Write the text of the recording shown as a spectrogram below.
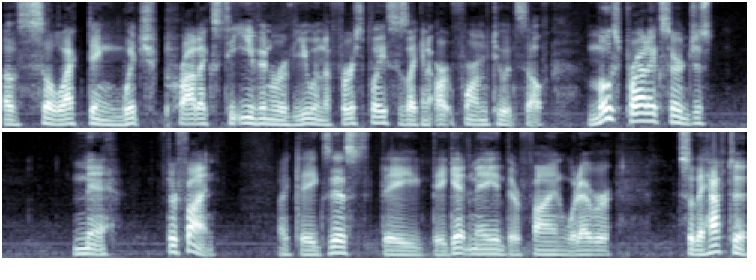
of selecting which products to even review in the first place is like an art form to itself. Most products are just meh. They're fine. Like they exist, they they get made, they're fine, whatever. So they have to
